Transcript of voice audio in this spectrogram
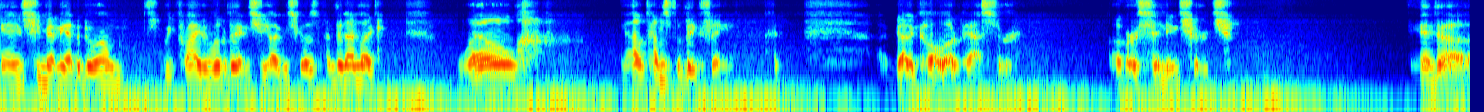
and she met me at the door and we cried a little bit and she hugged me. She goes, and then I'm like, well, now comes the big thing. I've got to call our pastor of our sending church. And uh,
